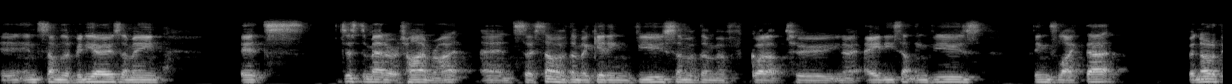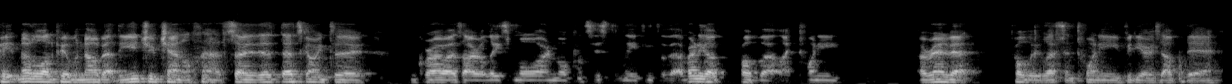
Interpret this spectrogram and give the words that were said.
in, in some of the videos. I mean, it's just a matter of time, right? And so some of them are getting views, some of them have got up to you know 80 something views, things like that. But not a not a lot of people know about the YouTube channel, so that, that's going to grow as I release more and more consistently. Things like that. I've only got probably about like 20, around about probably less than 20 videos up there,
